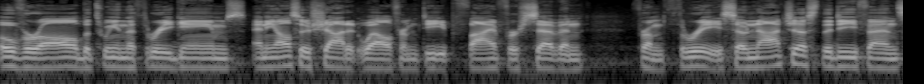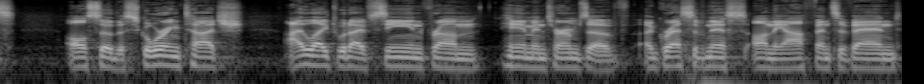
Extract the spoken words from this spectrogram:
overall between the three games. And he also shot it well from deep, five for seven from three. So not just the defense, also the scoring touch I liked what I've seen from him in terms of aggressiveness on the offensive end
